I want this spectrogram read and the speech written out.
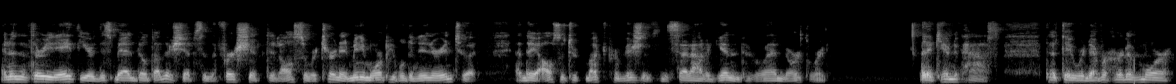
And in the 38th year, this man built other ships, and the first ship did also return, and many more people did enter into it. And they also took much provisions, and set out again into the land northward. And it came to pass that they were never heard of more,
